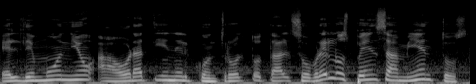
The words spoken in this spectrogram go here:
el demonio ahora tiene el control total sobre los pensamientos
